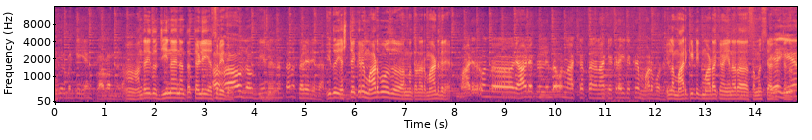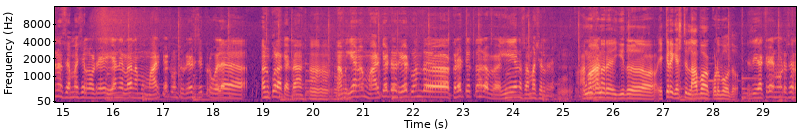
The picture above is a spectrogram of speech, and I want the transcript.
ಇದ್ರ ಬಗ್ಗೆ ಏನು ಪ್ರಾಬ್ಲಮ್ ಇಲ್ಲ. ಅಂದ್ರೆ ಇದು ಜಿ ನೈನ್ ಅಂತ ತಳಿ ಹೆಸರು ಇದು. ಹೌದು ಹೌದು ಏನೇನಂತಾನು ತಳಿರಿ ಇದು ಇದು ಎಷ್ಟು ಎಕರೆ ಮಾಡ್ಬೋದು ಹನುಮಂತಣ್ಣವ್ರೆ ಮಾಡಿದ್ರೆ? ಮಾಡಿದ್ರೆ ಒಂದು ಎರಡು ಎಕರೆಲಿಂದ ಒಂದು ನಾಲ್ಕು ನಾಲ್ಕು ಎಕರೆ ಐದು ಎಕರೆ ಮಾಡ್ಬೋದು. ಇಲ್ಲ ಮಾರ್ಕೆಟಿಗೆ ಮಾಡಕ್ಕೆ ಏನಾರ ಸಮಸ್ಯೆ ಏ, ಆಗುತ್ತೆ ಏನು ಸಮಸ್ಯೆ ಇಲ್ಲ ನೋಡ್ರಿ ಏನಿಲ್ಲ ನಮ್ಮ ಮಾರ್ಕೆಟ್ ಒಂದು ರೇಟ್ ಸಿಕ್ಕರೆ ಒಳ್ಳೆ ಅನುಕೂಲ ಆಕೈತಾ ನಮಗೇನು ಮಾರ್ಕೆಟ್ ರೇಟ್ ಒಂದು ಕರೆಕ್ಟ್ ಇತ್ತಂದ್ರೆ ಏನು ಸಮಸ್ಯೆ ಇಲ್ರಿ. ಇದು ಎಕರೆಗೆ ಎಷ್ಟು ಲಾಭ ಕೊಡ್ಬೋದು? ಇದು ಎಕರೆ ನೋಡಿ ಸರ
